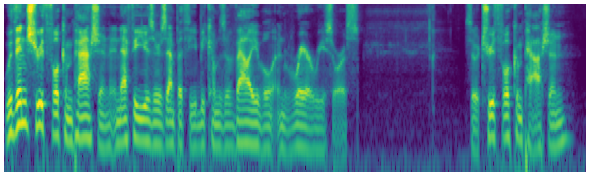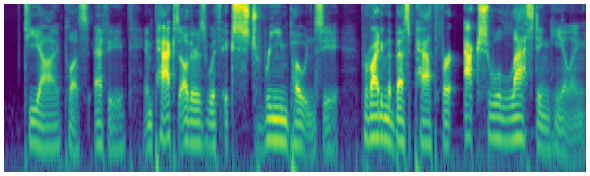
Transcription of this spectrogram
Within truthful compassion, an FE user's empathy becomes a valuable and rare resource. So, truthful compassion, TI plus FE, impacts others with extreme potency, providing the best path for actual lasting healing.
